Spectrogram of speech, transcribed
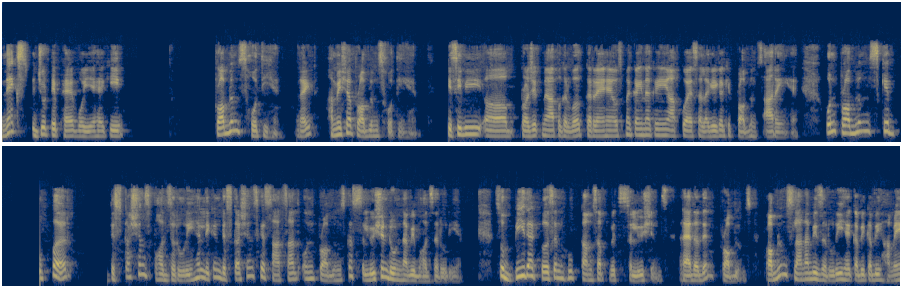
नेक्स्ट जो टिप है वो ये है कि प्रॉब्लम्स होती हैं राइट हमेशा प्रॉब्लम्स होती हैं। किसी भी प्रोजेक्ट में आप अगर वर्क कर रहे हैं, उसमें कहीं ना कहीं आपको ऐसा लगेगा कि प्रॉब्लम्स आ रही हैं। उन प्रॉब्लम्स के ऊपर डिस्कशंस बहुत ज़रूरी हैं, लेकिन डिस्कशंस के साथ साथ उन प्रॉब्लम्स का सोल्यूशन ढूंढना भी बहुत ज़रूरी है। So be that person who comes up with solutions rather than problems problems लाना भी ज़रूरी है। कभी कभी हमें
